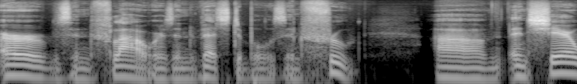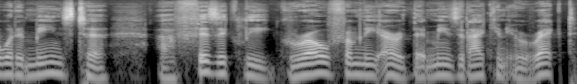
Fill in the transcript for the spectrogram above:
herbs and flowers and vegetables and fruit. Um, and share what it means to physically grow from the earth. That means that I can erect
